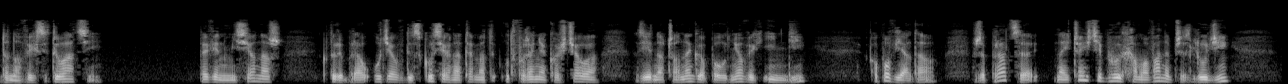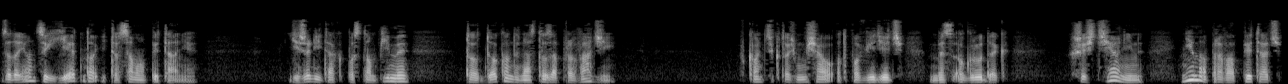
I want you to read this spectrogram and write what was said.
do nowych sytuacji. Pewien misjonarz, który brał udział w dyskusjach na temat utworzenia Kościoła Zjednoczonego Południowych Indii, opowiadał, że prace najczęściej były hamowane przez ludzi zadających jedno i to samo pytanie. Jeżeli tak postąpimy, to dokąd nas to zaprowadzi? W końcu ktoś musiał odpowiedzieć bez ogródek, Chrześcijanin nie ma prawa pytać,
